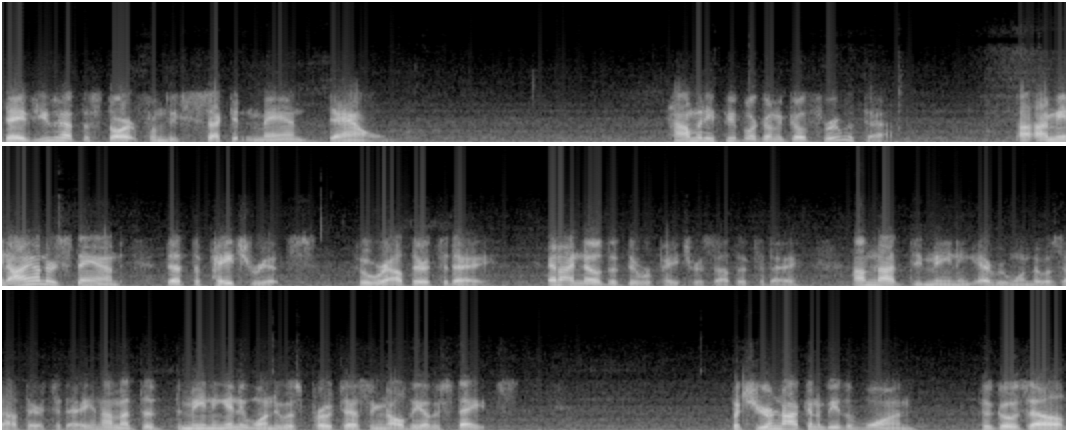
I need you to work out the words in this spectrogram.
Dave, you have to start from the second man down. How many people are going to go through with that? I mean, I understand that the patriots who were out there today, and I know that there were patriots out there today. I'm not demeaning everyone that was out there today, and I'm not demeaning anyone who was protesting in all the other states. But you're not going to be the one who goes out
